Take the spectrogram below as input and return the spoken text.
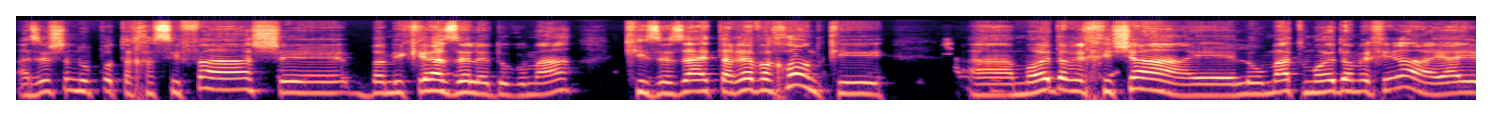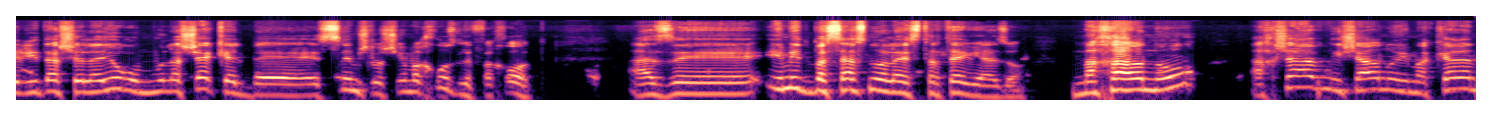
אז יש לנו פה את החשיפה שבמקרה הזה לדוגמה, קיזזה את הרווח הון, כי המועד הרכישה אה, לעומת מועד המכירה היה ירידה של היורו מול השקל ב-20-30 אחוז לפחות. אז אה, אם התבססנו על האסטרטגיה הזו, מכרנו, עכשיו נשארנו עם הקרן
